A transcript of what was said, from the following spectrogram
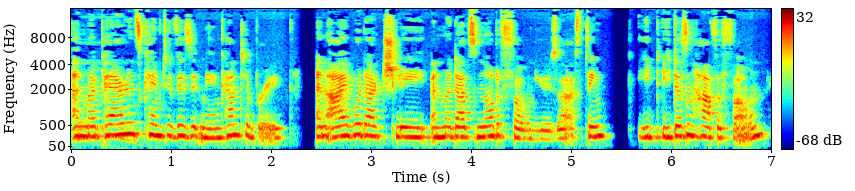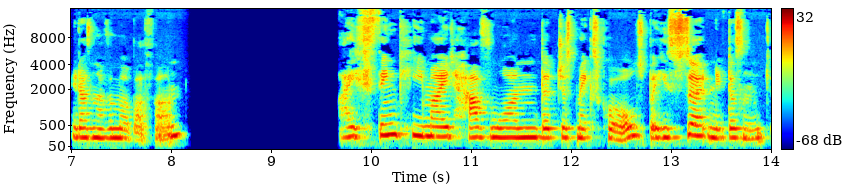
And my parents came to visit me in Canterbury, and I would actually, and my dad's not a phone user. I think he, he doesn't have a phone, he doesn't have a mobile phone. I think he might have one that just makes calls, but he certainly doesn't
